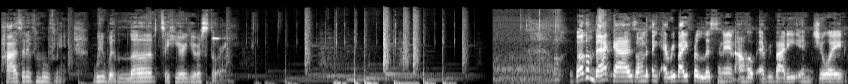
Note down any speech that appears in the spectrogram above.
positive movement. We would love to hear your story. Welcome back, guys. I want to thank everybody for listening. I hope everybody enjoyed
